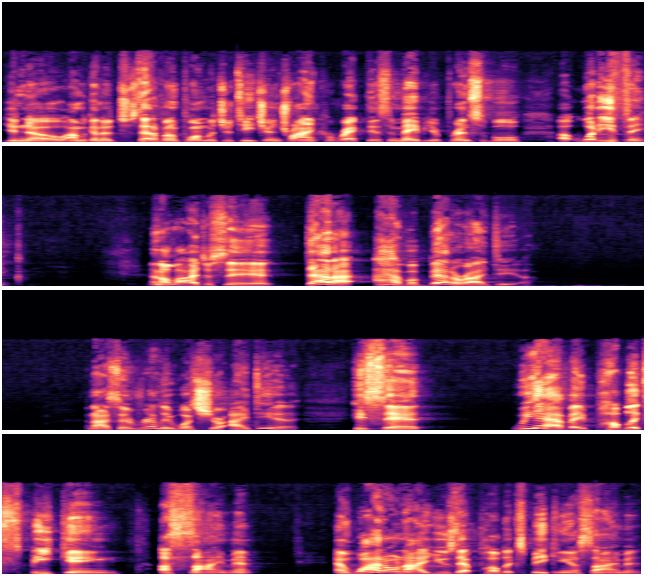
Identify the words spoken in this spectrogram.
you know, I'm going to set up an appointment with your teacher and try and correct this and maybe your principal. Uh, what do you think? And Elijah said, Dad, I, I have a better idea. And I said, Really? What's your idea? He said, We have a public speaking assignment. And why don't I use that public speaking assignment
